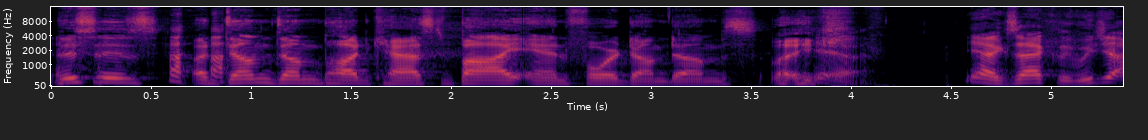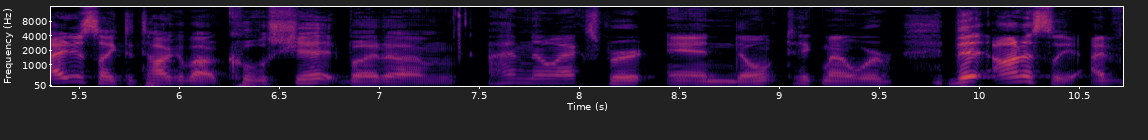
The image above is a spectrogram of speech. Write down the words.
This is a dumb dumb podcast by and for dum dums. Like, yeah. Yeah, exactly. We ju- I just like to talk about cool shit, but um, I'm no expert, and don't take my word. Honestly, I've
